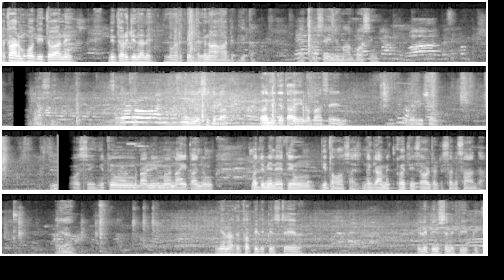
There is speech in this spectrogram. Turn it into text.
Ito, alam ko, dito ano eh. Dito original eh. Yung air filter ko nakakabit dito. Ito ko sa inyo mga bossing. Mga bossing. So, ito. Ang UC, di ba? Pero hindi niya tayo ipabasin. Madali siya. Bossing. Ito yung marami yung mga nakita yung madumi na. Ito yung dito ko sa nagamit ko. Ito yung order ko sa Lazada. Ayan. Tingnan natin to Philippines to yun. ah. Philippines yan, PPT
